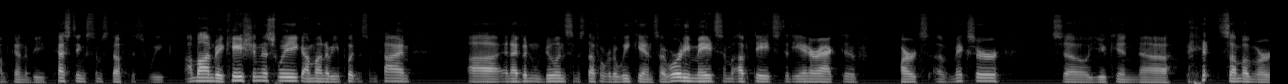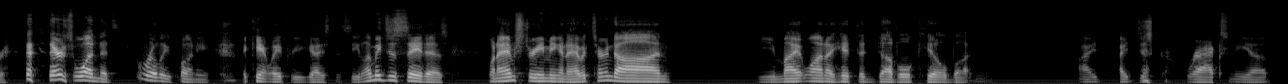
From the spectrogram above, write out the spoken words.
I'm going to be testing some stuff this week. I'm on vacation this week. I'm going to be putting some time, uh, and I've been doing some stuff over the weekend. So I've already made some updates to the interactive parts of Mixer. So you can, uh, some of them are, there's one that's really funny. I can't wait for you guys to see. Let me just say this when I am streaming and I have it turned on, you might want to hit the double kill button. I I just cracks me up.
